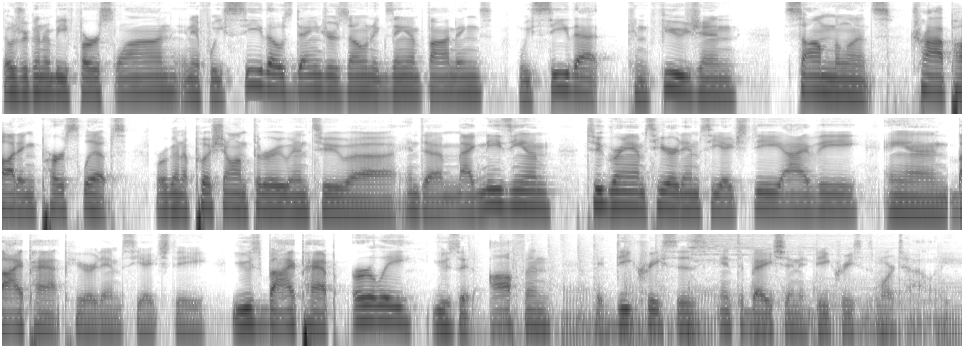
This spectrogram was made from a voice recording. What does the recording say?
Those are going to be first line. And if we see those danger zone exam findings, we see that confusion, somnolence, tripoding, pursed lips, we're going to push on through into uh, into magnesium, two grams here at MCHD IV, and BiPAP here at MCHD. Use BiPAP early, use it often. It decreases intubation, it decreases mortality.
